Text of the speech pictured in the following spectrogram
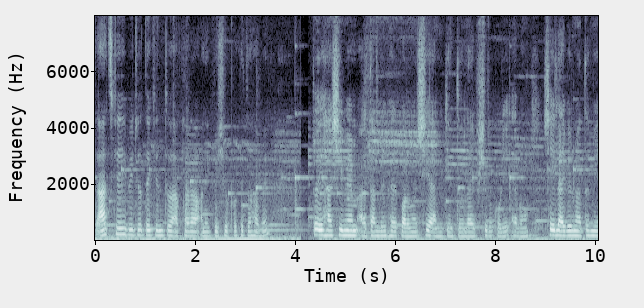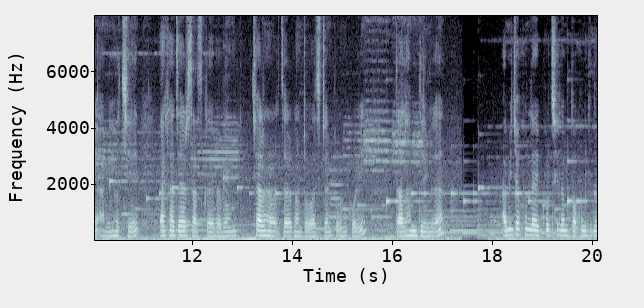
তো আজকে এই ভিডিওতে কিন্তু আপনারা অনেক বেশি উপকৃত হবেন। তো এই হাসি ম্যাম আর তানবীর ভাইয়ের পরামর্শে আমি কিন্তু লাইভ শুরু করি এবং সেই লাইভের মাধ্যমে আমি হচ্ছে এক হাজার সাবস্ক্রাইব এবং চার হাজার ঘণ্টা ওয়াচ টাইম পূরণ করি। তো আলহামদুলিল্লাহ। আমি যখন লাইভ করছিলাম তখন কিন্তু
